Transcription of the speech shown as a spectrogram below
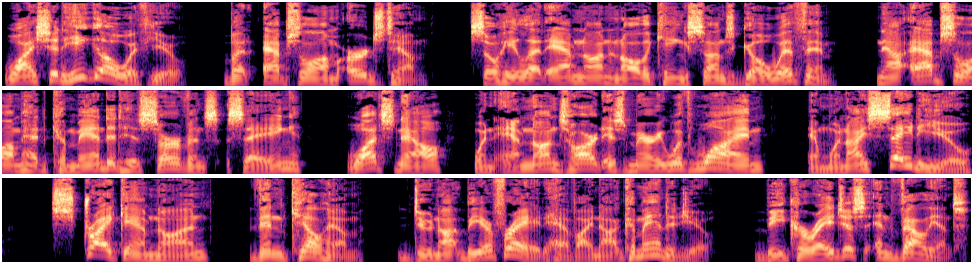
Why should he go with you? But Absalom urged him. So he let Amnon and all the king's sons go with him. Now Absalom had commanded his servants, saying, Watch now, when Amnon's heart is merry with wine, and when I say to you, Strike Amnon, then kill him. Do not be afraid, have I not commanded you? Be courageous and valiant.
